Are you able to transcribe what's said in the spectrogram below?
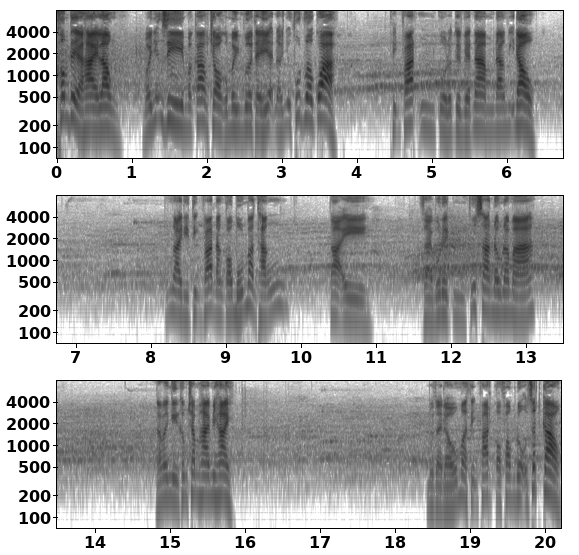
không thể hài lòng với những gì mà các học trò của mình vừa thể hiện ở những phút vừa qua. Thịnh Phát của đội tuyển Việt Nam đang bị đau. Lúc này thì Thịnh Phát đang có 4 bàn thắng tại giải vô địch Futsal Đông Nam Á năm 2022. Một giải đấu mà Thịnh Phát có phong độ rất cao.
